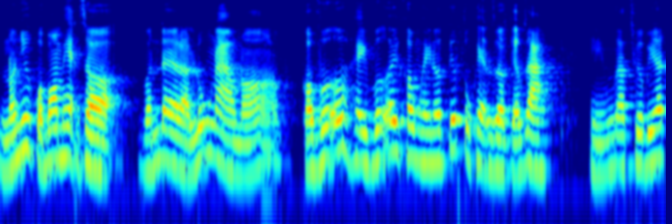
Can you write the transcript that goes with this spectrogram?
nó như quả bom hẹn giờ. Vấn đề là lúc nào nó có vỡ hay vỡ hay không hay nó tiếp tục hẹn giờ kéo dài thì chúng ta chưa biết.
